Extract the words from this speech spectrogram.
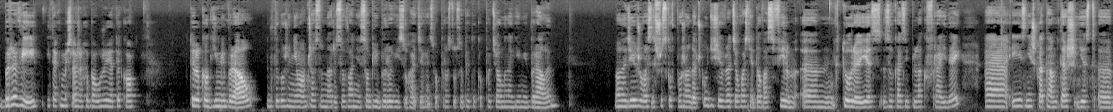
brwi. I tak myślę, że chyba użyję tylko, tylko Gimme Brow, dlatego że nie mam czasu na rysowanie sobie brwi, słuchajcie, więc po prostu sobie tylko pociągnę Gimme Browem. Mam nadzieję, że u Was jest wszystko w porządeczku. Dzisiaj wleciał właśnie do Was film, który jest z okazji Black Friday e, i zniżka tam też jest e,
